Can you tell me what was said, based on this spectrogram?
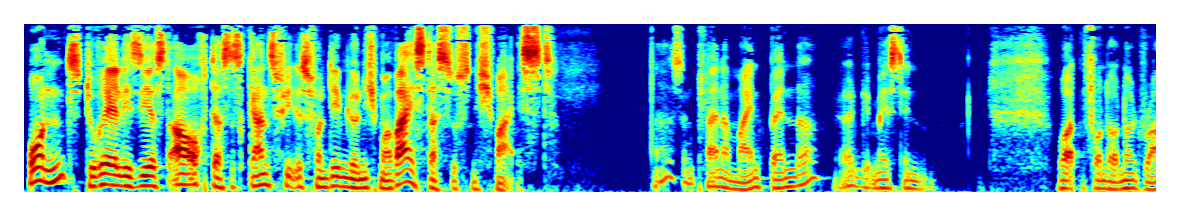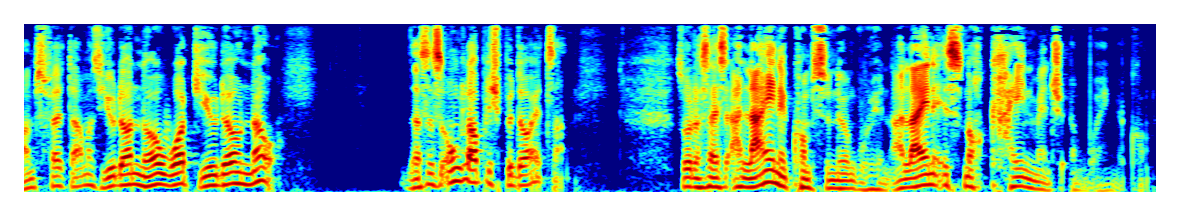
Und du realisierst auch, dass es ganz viel ist, von dem du nicht mal weißt, dass du es nicht weißt. Das ist ein kleiner Mindbender, ja, gemäß den Worten von Donald Rumsfeld damals. You don't know what you don't know. Das ist unglaublich bedeutsam. So, das heißt, alleine kommst du nirgendwo hin. Alleine ist noch kein Mensch irgendwo hingekommen.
